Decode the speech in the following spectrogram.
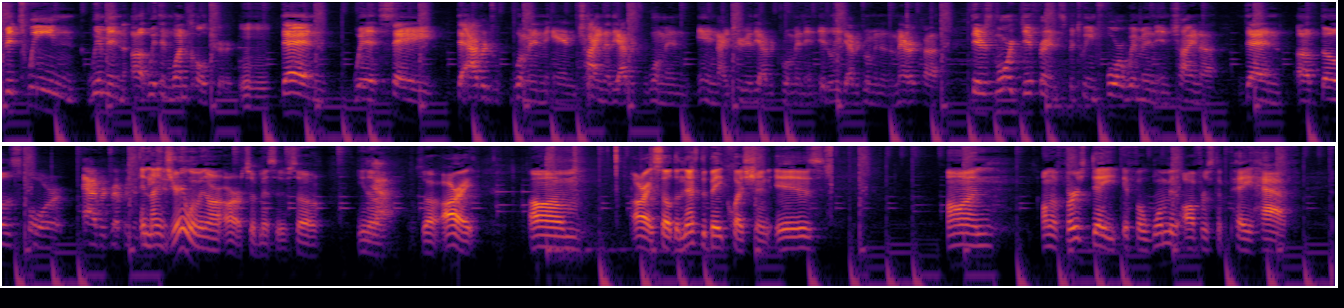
between women uh, within one culture mhm. than with, say, the average woman in China, the average woman in Nigeria, the average woman in Italy, the average woman in America. There's more difference between four women in China than of those four average representations. and Nigerian women are are submissive. So, you know, Yeah. so all right, um, all right. So the next debate question is on on a first date if a woman offers to pay half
